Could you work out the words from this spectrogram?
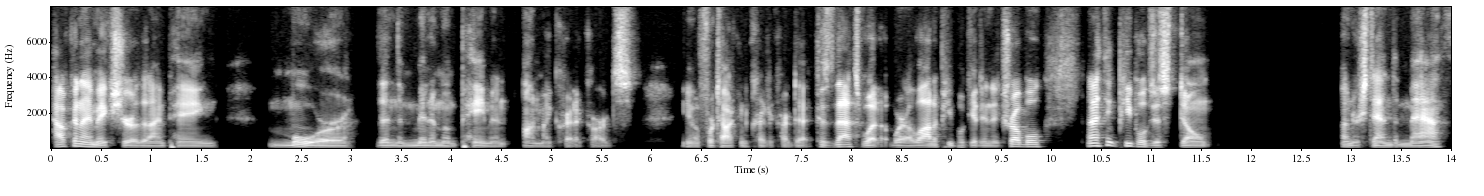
how can I make sure that I'm paying more than the minimum payment on my credit cards? you know if we're talking credit card debt? Because that's what where a lot of people get into trouble. And i think people just don't understand the math.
